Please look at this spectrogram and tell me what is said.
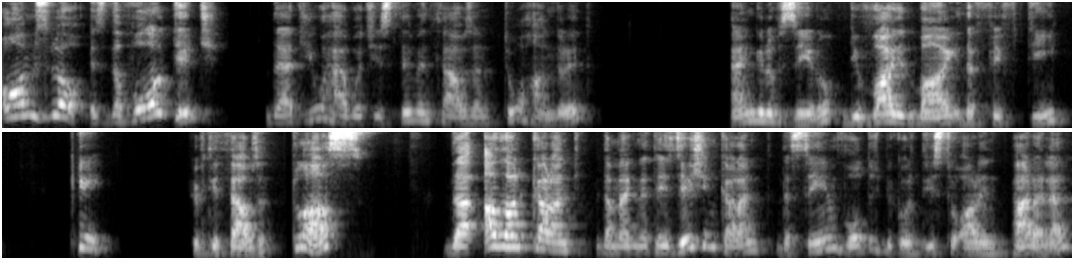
Ohm's law is the voltage that you have, which is 7,200 angle of zero divided by the 50K. 50,000 plus the other current, the magnetization current, the same voltage because these two are in parallel,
